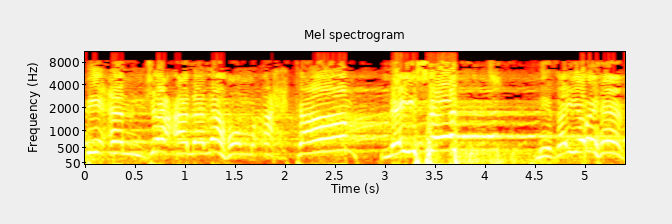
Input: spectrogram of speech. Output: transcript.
بأن جعل لهم أحكام ليست لغيرهم.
